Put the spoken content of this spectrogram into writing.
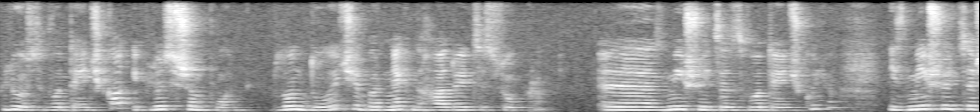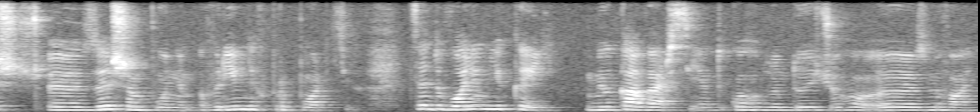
плюс водичка і плюс шампунь. Блондуючий барвник нагадується супра. Е, Змішується з водичкою і змішується з- е, шампунем в рівних пропорціях. Це доволі м'який, м'яка версія такого блондуючого е, змивання,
